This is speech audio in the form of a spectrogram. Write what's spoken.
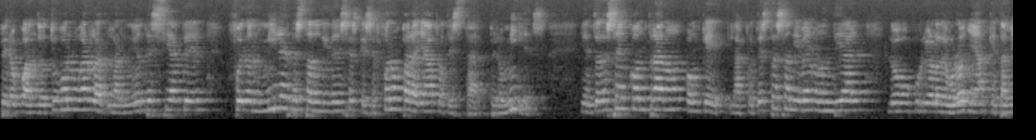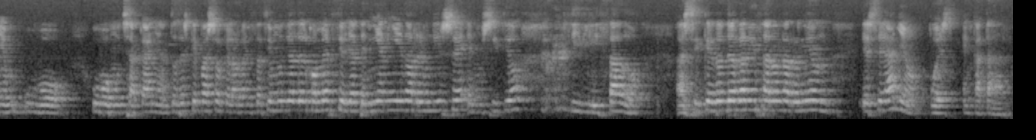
Pero cuando tuvo lugar la, reunión de Seattle, fueron miles de estadounidenses que se fueron para allá a protestar, pero miles. Y entonces se encontraron con que las protestas a nivel mundial, luego ocurrió lo de Bolonia, que también hubo, hubo mucha caña. Entonces, ¿qué pasó? Que la Organización Mundial del Comercio ya tenía miedo a reunirse en un sitio civilizado. Así que, ¿dónde organizaron la reunión ese año? Pues en Qatar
